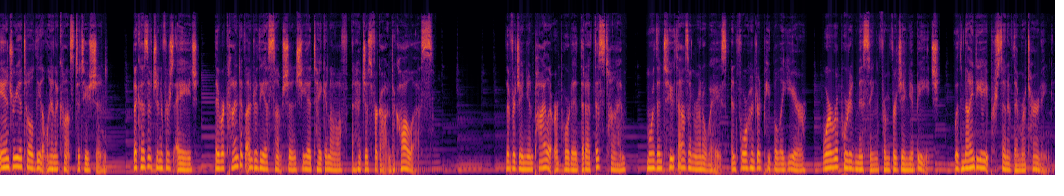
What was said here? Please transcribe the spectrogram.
Andrea told the Atlanta Constitution because of Jennifer's age, they were kind of under the assumption she had taken off and had just forgotten to call us. The Virginian Pilot reported that at this time, more than 2,000 runaways and 400 people a year were reported missing from Virginia Beach, with 98% of them returning.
